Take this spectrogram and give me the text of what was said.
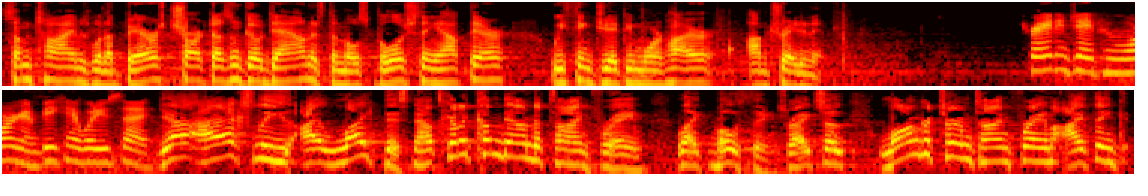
Sometimes when a bearish chart doesn't go down, it's the most bullish thing out there. We think JP Morgan higher. I'm trading it. Trading J.P. Morgan. BK, what do you say? Yeah, I actually I like this. Now it's going to come down to time frame, like most things, right? So longer term time frame, I think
